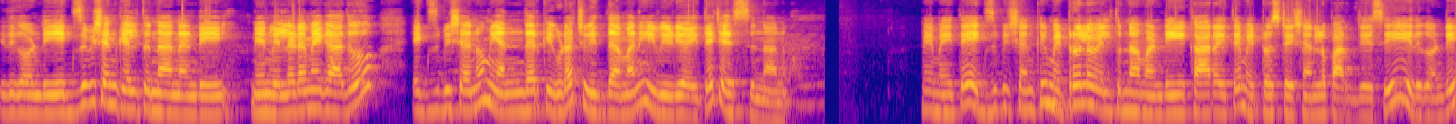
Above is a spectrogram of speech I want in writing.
ఇదిగోండి ఎగ్జిబిషన్కి వెళ్తున్నానండి. నేను వెళ్ళడమే కాదు ఎగ్జిబిషన్ మీ అందరికీ కూడా చూద్దామని ఈ వీడియో అయితే చేస్తున్నాను. మేమైతే ఎగ్జిబిషన్కి మెట్రోలో వెళ్తున్నామండి. కార్ అయితే మెట్రో స్టేషన్లో పార్క్ చేసి ఇదిగోండి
